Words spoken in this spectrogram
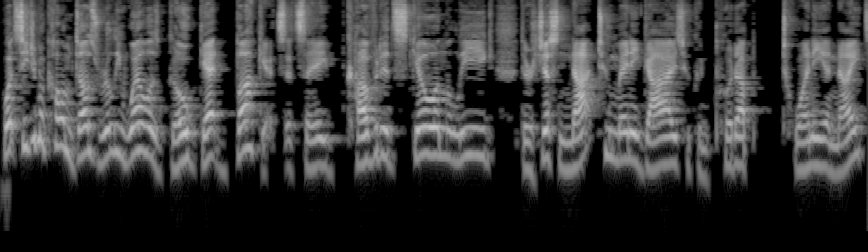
What CJ McCollum does really well is go get buckets. It's a coveted skill in the league. There's just not too many guys who can put up 20 a night.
